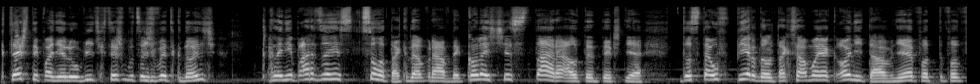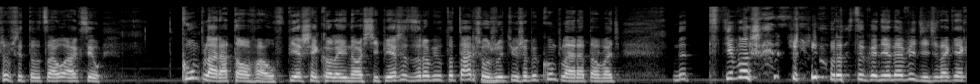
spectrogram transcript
chcesz typa nie lubić, chcesz mu coś wytknąć, ale nie bardzo jest co tak naprawdę. Koleś się stara autentycznie. Dostał w pierdol, tak samo jak oni tam, nie? Pod, pod, przed tą całą akcją kumpla ratował w pierwszej kolejności. Pierwsze co zrobił, to tarczą rzucił, żeby kumpla ratować. No, nie możesz po prostu go nienawidzieć, tak jak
